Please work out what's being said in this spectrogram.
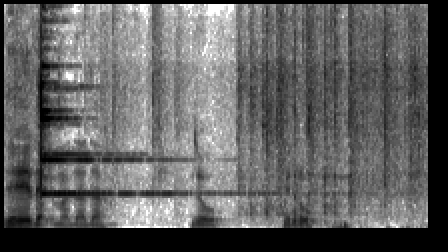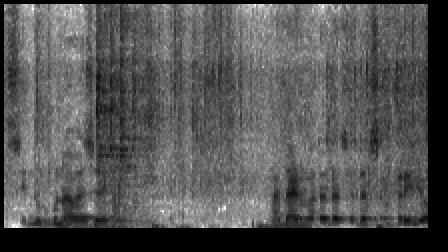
જય દાડમાં દાદા. જો, મિત્રો, સિંદૂર બનાવે છે. આ દાડમાં દાદા છે, દર્શન કરી લો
